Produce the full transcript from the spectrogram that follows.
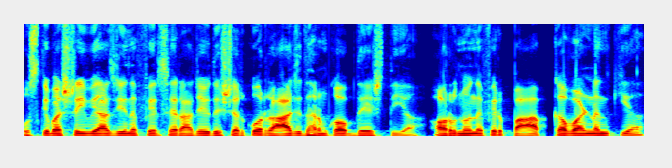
उसके बाद श्री व्यास जी ने फिर से राजा युधिष्ठर को राजधर्म का उपदेश दिया और उन्होंने फिर पाप का वर्णन किया।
